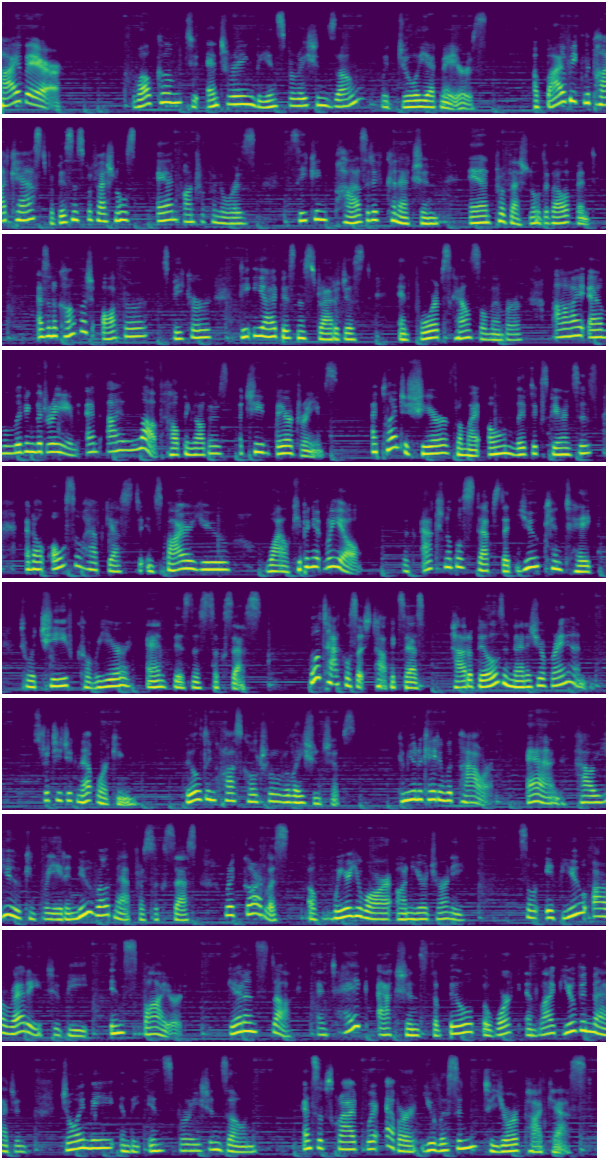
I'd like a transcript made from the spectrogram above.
Hi there. Welcome to Entering the Inspiration Zone with Juliette Mayers, a bi weekly podcast for business professionals and entrepreneurs seeking positive connection and professional development. As an accomplished author, speaker, DEI business strategist, and Forbes Council member, I am living the dream and I love helping others achieve their dreams. I plan to share from my own lived experiences, and I'll also have guests to inspire you while keeping it real with actionable steps that you can take to achieve career and business success. We'll tackle such topics as how to build and manage your brand, strategic networking, building cross cultural relationships, communicating with power, and how you can create a new roadmap for success regardless of where you are on your journey. So, if you are ready to be inspired, get unstuck, and take actions to build the work and life you've imagined, join me in the Inspiration Zone and subscribe wherever you listen to your podcast.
